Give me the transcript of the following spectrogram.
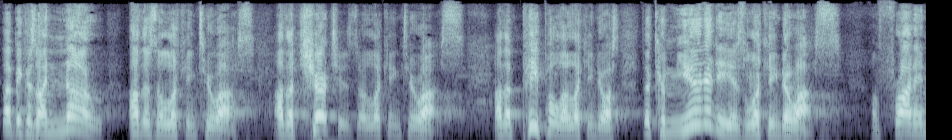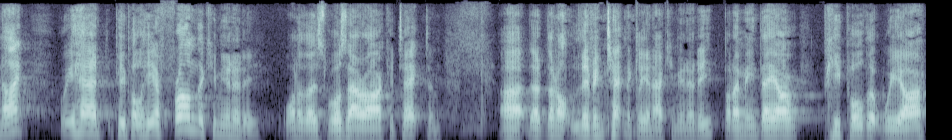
but because I know others are looking to us. Other churches are looking to us. Other people are looking to us. The community is looking to us. On Friday night, we had people here from the community. One of those was our architect, and uh, they're not living technically in our community, but I mean, they are people that we are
